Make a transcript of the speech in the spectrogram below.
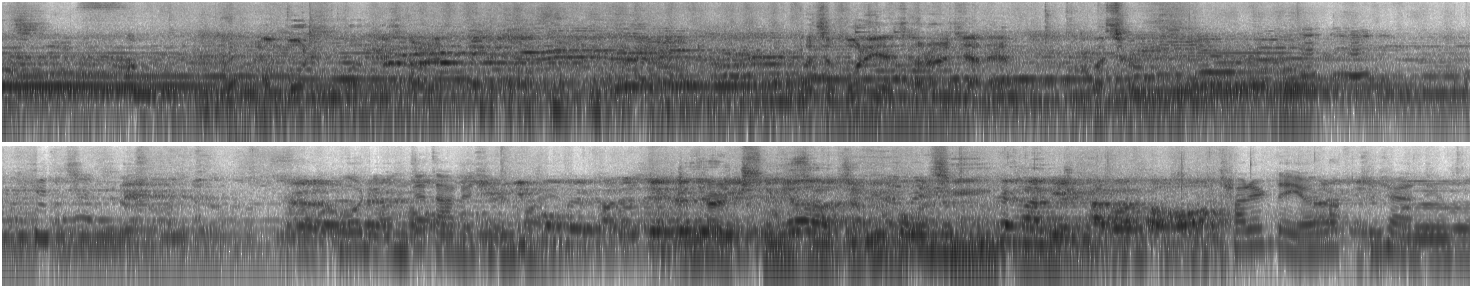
아, 머리 누구한테 잘 어울리지? 맞죠? 머리 잘 어울리지 않아요? 맞죠? 머리 언제 자르실 거예요? 일월 중순쯤 지금 편하게 잡아서 자를 때 연락 주셔야 돼요.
